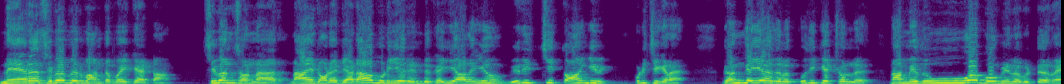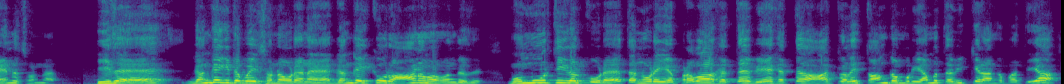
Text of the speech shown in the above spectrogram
நேராக சிவபெருமான்கிட்ட போய் கேட்டான். சிவன் சொன்னார் நான் என்னோட ஜடாமுடியை ரெண்டு கையாலையும் விரித்து தாங்கி பிடிச்சிக்கிறேன். கங்கையை அதில் குதிக்க சொல்லு. நான் மெதுவாக பூமியில் விட்டுறேன்னு சொன்னார். இதை கங்கை கிட்ட போய் சொன்ன உடனே கங்கைக்கு ஒரு ஆணவம் வந்தது. மும்மூர்த்திகள் கூட தன்னுடைய பிரவாகத்தை வேகத்தை ஆற்றலை தாங்க முடியாம தவிக்கிறாங்க பாத்தியா?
